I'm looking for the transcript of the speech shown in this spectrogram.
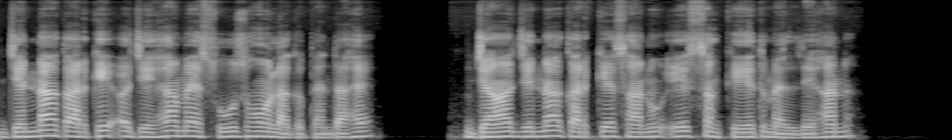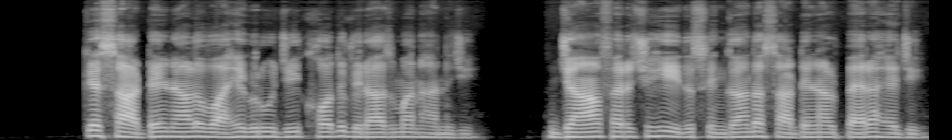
ਜਿਨ੍ਹਾਂ ਕਰਕੇ ਅਜਿਹਾ ਮਹਿਸੂਸ ਹੋਣ ਲੱਗ ਪੈਂਦਾ ਹੈ ਜਾਂ ਜਿਨ੍ਹਾਂ ਕਰਕੇ ਸਾਨੂੰ ਇਹ ਸੰਕੇਤ ਮਿਲਦੇ ਹਨ ਕਿ ਸਾਡੇ ਨਾਲ ਵਾਹਿਗੁਰੂ ਜੀ ਖੁਦ ਵਿਰਾਜਮਾਨ ਹਨ ਜੀ ਜਾਂ ਫਿਰ ਸ਼ਹੀਦ ਸਿੰਘਾਂ ਦਾ ਸਾਡੇ ਨਾਲ ਪਹਿਰਾ ਹੈ ਜੀ।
